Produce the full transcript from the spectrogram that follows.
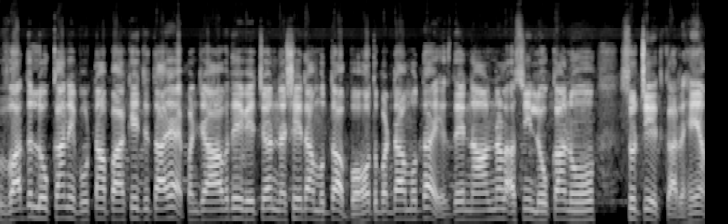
ਵੱਧ ਲੋਕਾਂ ਨੇ ਵੋਟਾਂ ਪਾ ਕੇ ਜਿਤਾਇਆ ਪੰਜਾਬ ਦੇ ਵਿੱਚ ਨਸ਼ੇ ਦਾ ਮੁੱਦਾ ਬਹੁਤ ਵੱਡਾ ਮੁੱਦਾ ਹੈ। ਇਸ ਦੇ ਨਾਲ ਨਾਲ ਅਸੀਂ ਲੋਕਾਂ ਨੂੰ ਸੁਚੇਤ ਕਰ ਰਹੇ ਹਾਂ।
